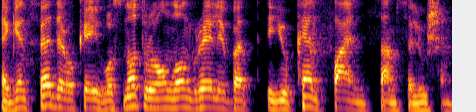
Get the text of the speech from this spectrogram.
Against Federer, okay, it was not long, long rally, but you can find some solution.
